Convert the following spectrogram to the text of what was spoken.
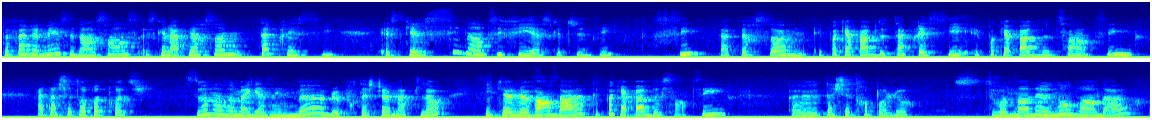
Te faire aimer, c'est dans le sens, est-ce que la personne t'apprécie? Est-ce qu'elle s'identifie à ce que tu dis? Si la personne n'est pas capable de t'apprécier, n'est pas capable de te sentir, elle t'achètera pas de produit. Si tu vas dans un magasin de meubles pour t'acheter un matelas et que le vendeur n'est pas capable de sentir, euh, t'achèteras pas là. Tu vas demander à un autre vendeur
